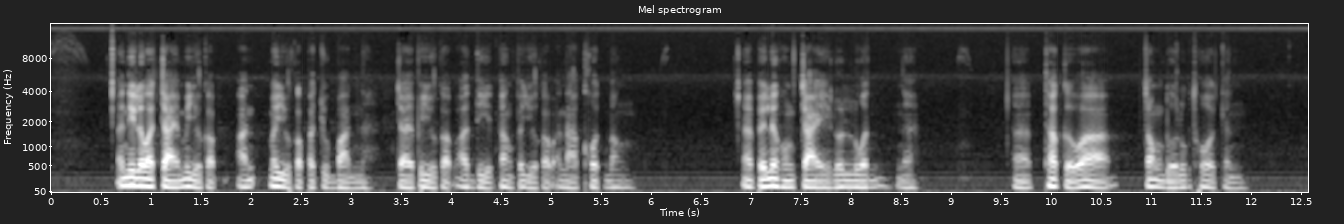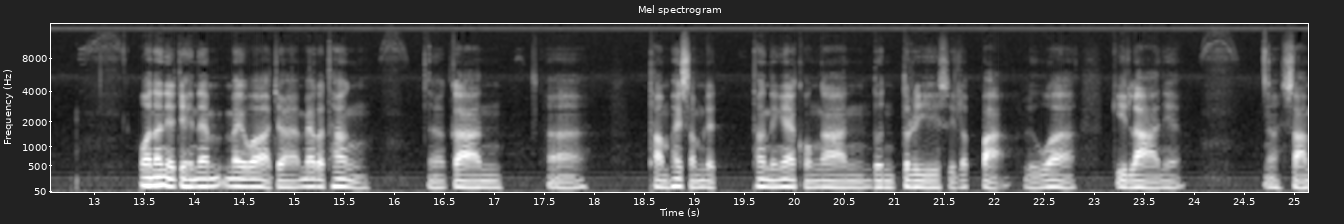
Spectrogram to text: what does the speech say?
ๆ อันนี้เรียกว่าใจไม่อยู่กับไม่อยู่กับปัจจุบันนะใจไปอยู่กับอดีตบ้างไปอยู่กับอนาคตบ้างเป็นเรื่องของใจล้วนๆนะถ้าเกิดว่าต้องดูลูกโทษกัน เพราะนั้นเนี่ยจะเห็นได้ไม่ว่าจะแม้กระทั่งการทำให้สำเร็จ ทั้งในแง่ของงานดนตรีศิลปะ หรือว่ากีฬาเนี่ยนะสาม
